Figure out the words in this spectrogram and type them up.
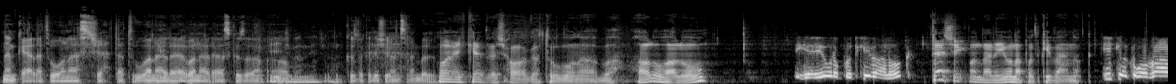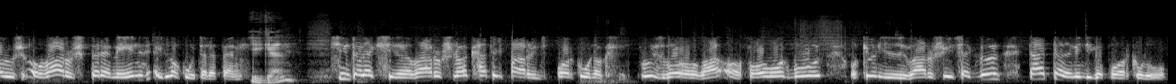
nem kellett volna ez se. Tehát van erre, van erre eszköz a, a közlekedési rendszeren belül. Van egy kedves hallgató vonalba. Haló, haló! Igen, jó napot kívánok! Tessék mondani, jó napot kívánok! Itt lakom a város, a város peremén, egy lakótelepen. Igen? Szinte a legszínen a városnak, hát egy pár parkónak pluszba a, a falvakból, a környező városrészekből, tehát tele mindig a parkoló.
